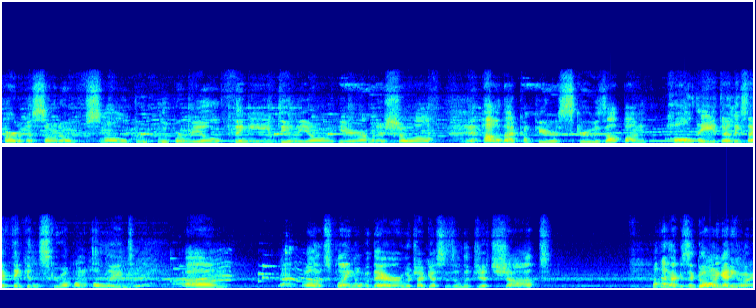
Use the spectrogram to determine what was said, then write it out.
part of a sort of small blooper reel thingy dealio here, I'm gonna show off how that computer screws up on hole 8, or at least I think it'll screw up on hole 8. Um, well, it's playing over there, which I guess is a legit shot. How the heck is it going, anyway?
